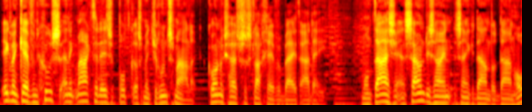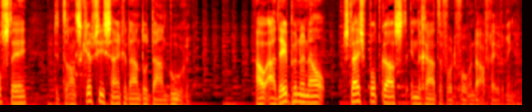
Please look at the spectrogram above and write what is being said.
Ik ben Kevin Goes en ik maakte deze podcast met Jeroen Smalen, Koningshuisverslaggever bij het AD. Montage en sounddesign zijn gedaan door Daan Hofstee. De transcripties zijn gedaan door Daan Boeren. Hou ad.nl slash podcast in de gaten voor de volgende afleveringen.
